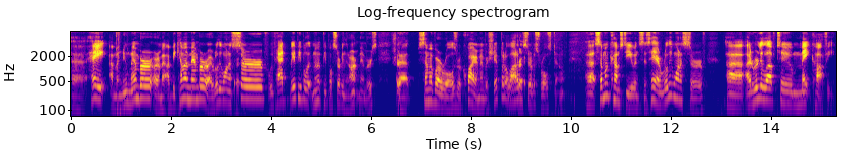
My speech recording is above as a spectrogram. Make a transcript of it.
uh, hey, I'm a new member, or I'm, I've become a member, or I really want to serve. We've had we have people we have people serving that aren't members. Sure. Uh, some of our roles require membership, but a lot of the service roles don't. Uh, someone comes to you and says, "Hey, I really want to serve. Uh, I'd really love to make coffee."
